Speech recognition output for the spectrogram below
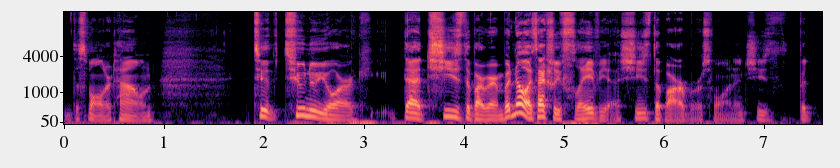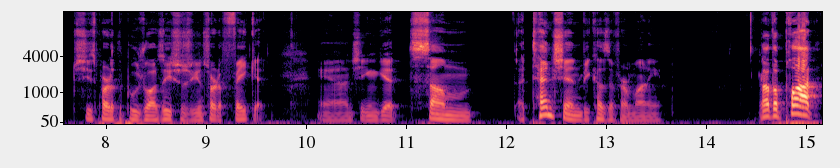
the smaller town to to New York that she's the barbarian. But no, it's actually Flavia. She's the barbarous one, and she's but she's part of the bourgeoisie, so she can sort of fake it, and she can get some attention because of her money. Now the plot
